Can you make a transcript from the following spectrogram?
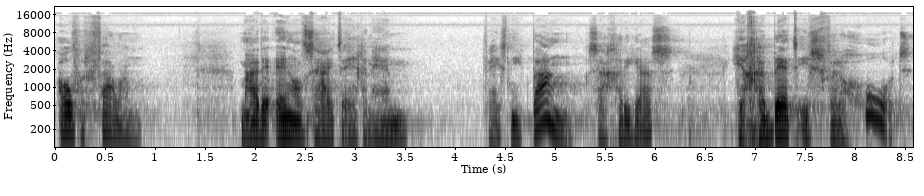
overvallen. Maar de engel zei tegen hem, wees niet bang, Zacharias, je gebed is verhoord.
